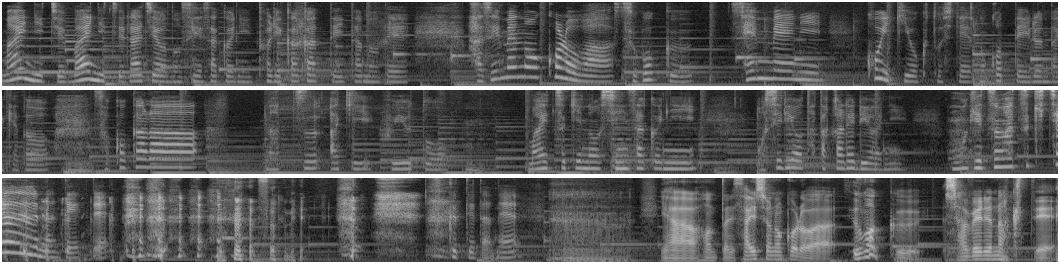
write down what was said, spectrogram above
毎日毎日ラジオの制作に取り掛かっていたので初めの頃はすごく鮮明に濃い記憶として残っているんだけどそこから夏秋冬とうん。毎月の新作にお尻を叩かれるように「もう月末来ちゃう!」なんて言ってうん。そうね。作ってたね。うんいやー本当に最初の頃はうまく喋れなくて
